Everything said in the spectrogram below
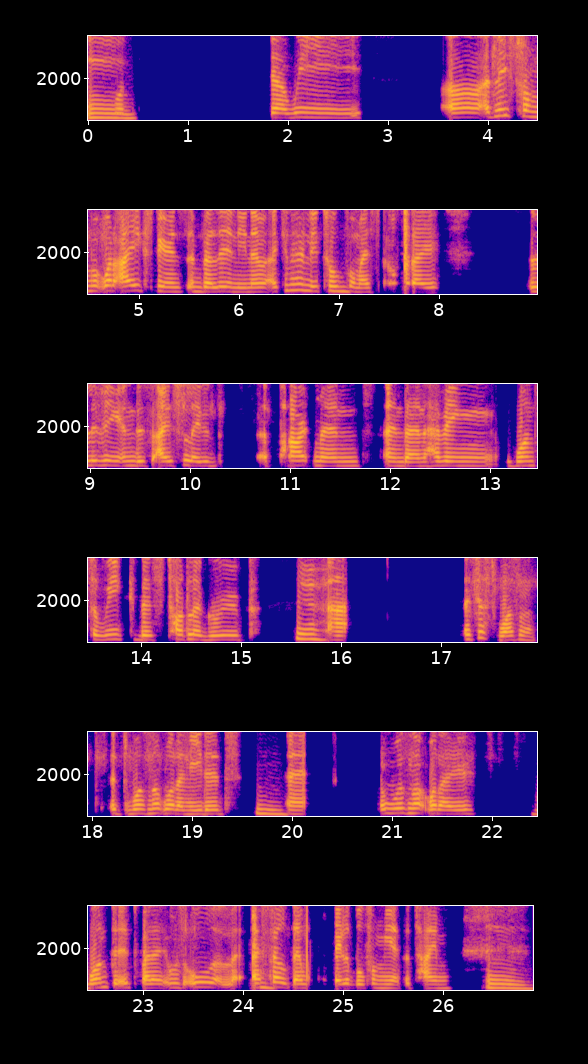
Mm. Yeah, we, uh, at least from what I experienced in Berlin, you know, I can only talk Mm. for myself but I living in this isolated apartment and then having once a week this toddler group. Yeah. It just wasn't. It was not what I needed. Mm. it was not what I wanted, but it was all I Mm. felt that was available for me at the time. Mm.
